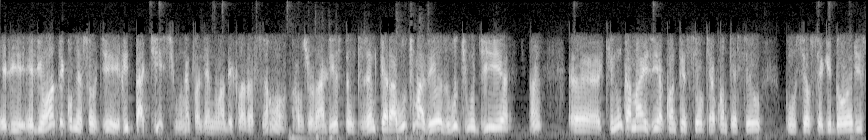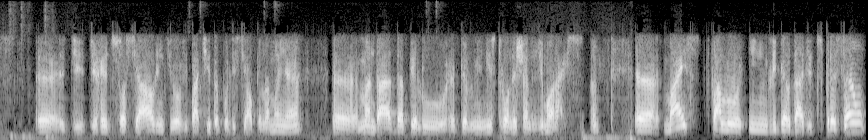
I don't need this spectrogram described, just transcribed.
Ele, ele ontem começou o dia irritadíssimo, né, fazendo uma declaração aos jornalistas, dizendo que era a última vez, o último dia, né, uh, que nunca mais ia acontecer o que aconteceu com seus seguidores uh, de, de rede social, em que houve batida policial pela manhã, uh, mandada pelo, pelo ministro Alexandre de Moraes. Né. mas falou em liberdade de expressão,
